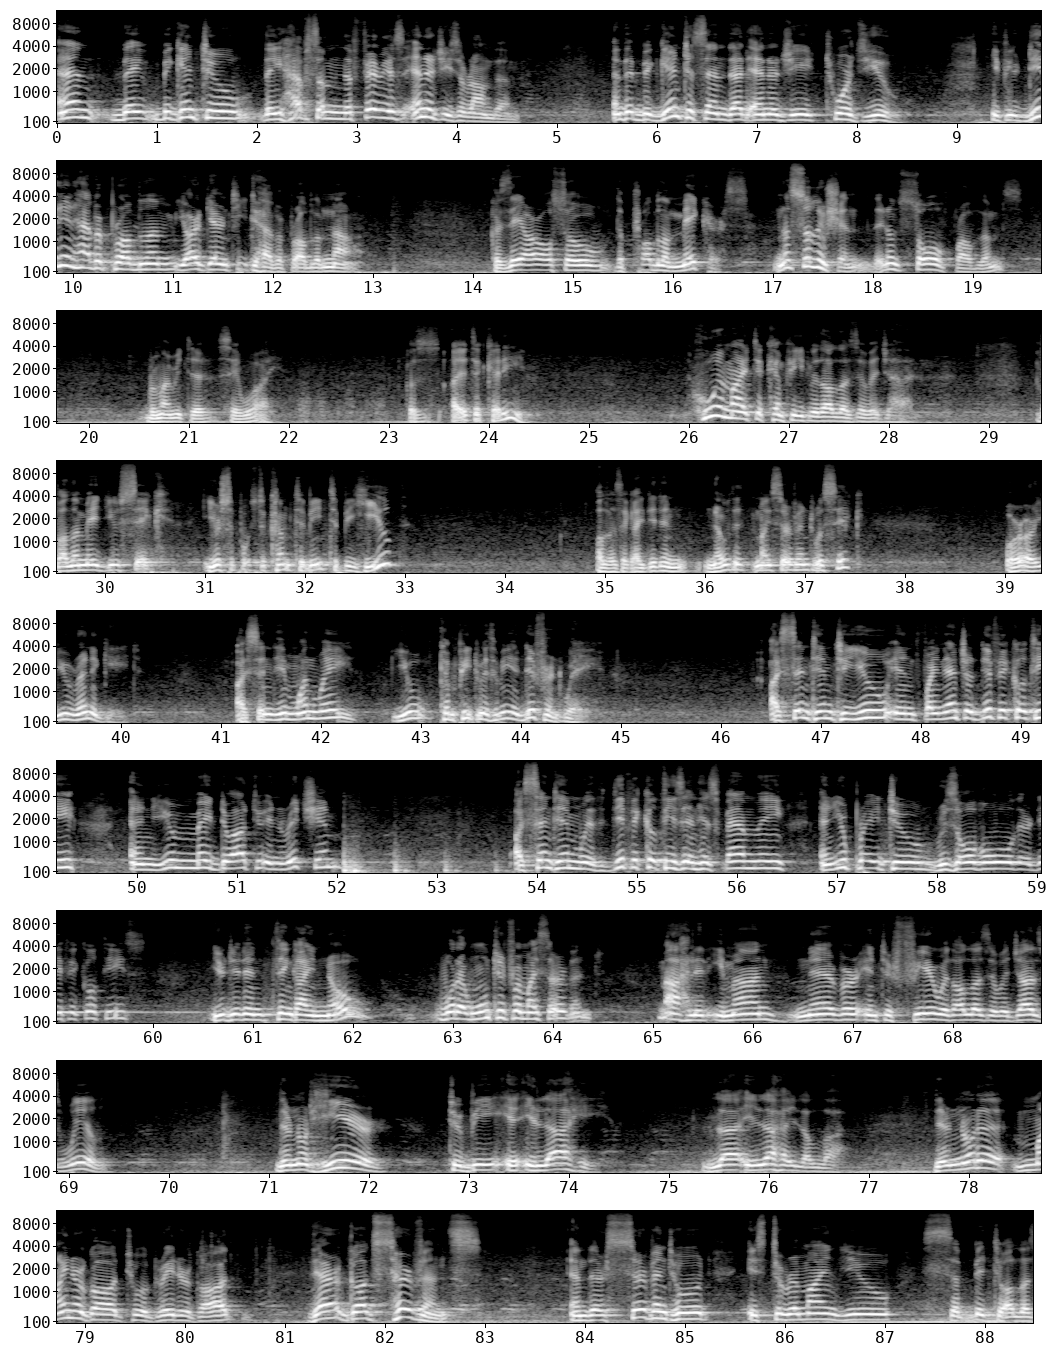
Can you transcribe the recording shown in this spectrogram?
and they begin to, they have some nefarious energies around them and they begin to send that energy towards you. If you didn't have a problem you are guaranteed to have a problem now because they are also the problem makers, not solution, they don't solve problems. Remind me to say why? Because ayat kareem. Who am I to compete with Allah if Allah made you sick, you're supposed to come to me to be healed? Allah's like, I didn't know that my servant was sick. Or are you renegade? I send him one way, you compete with me a different way. I sent him to you in financial difficulty and you made dua to enrich him. I sent him with difficulties in his family and you prayed to resolve all their difficulties, you didn't think, I know what I wanted for my servant. Ahlul Iman never interfere with Allah's will. They're not here to be ilahi, la ilaha illallah. They're not a minor God to a greater God, they're God's servants and their servanthood is to remind you, submit to Allah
